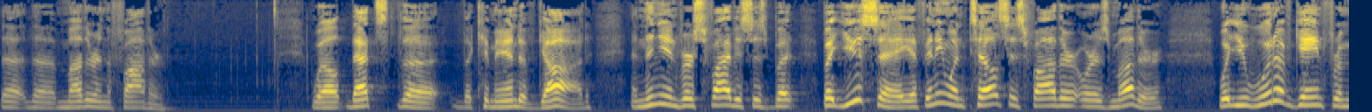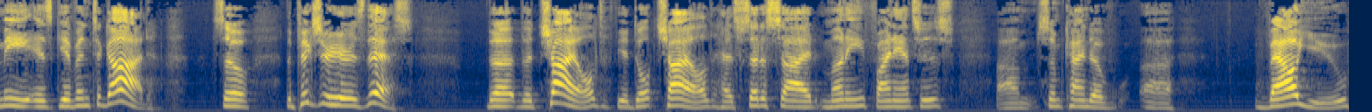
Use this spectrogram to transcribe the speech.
the the mother and the father. Well, that's the the command of God. And then in verse 5 he says, But But you say, if anyone tells his father or his mother, what you would have gained from me is given to God. So the picture here is this. The, the child, the adult child, has set aside money, finances, um, some kind of uh, value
